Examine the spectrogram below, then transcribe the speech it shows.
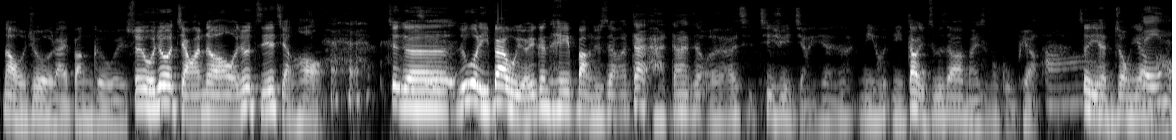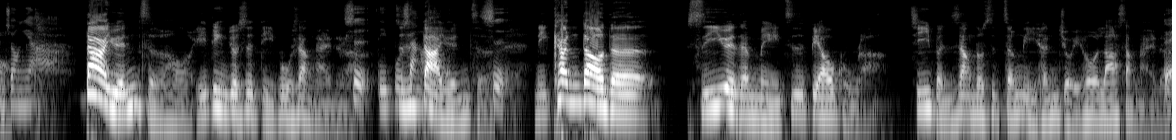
那我就来帮各位，所以我就讲完了哦，我就直接讲哦。这个如果礼拜五有一根黑棒，就这样。但啊，当然我要继续讲一下，你你到底知不知道要买什么股票？哦，这也很重要，这也很重要。大原则哦，一定就是底部上来的啦。是底部上来的，这是大原则。是你看到的十一月的每支标股啦。基本上都是整理很久以后拉上来的，对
